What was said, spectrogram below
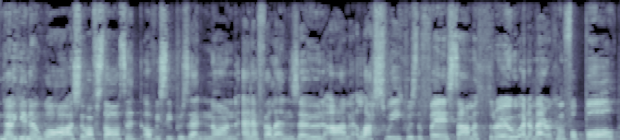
No, you know what? So I've started obviously presenting on NFL End Zone, and last week was the first time I threw an American football.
